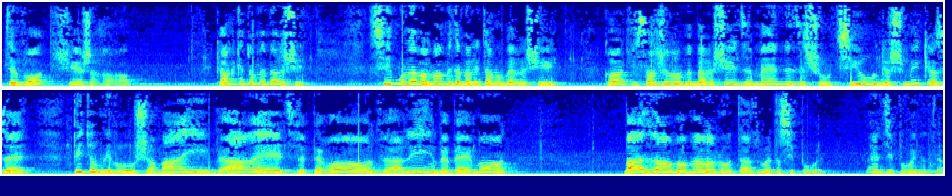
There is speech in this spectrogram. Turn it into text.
תיבות שיש אחריו. כך כתוב בבראשית. שימו לב על מה מדבר איתנו בראשית. כל התפיסה שלנו בבראשית זה מעין איזשהו ציור גשמי כזה, פתאום נבראו שמיים וארץ ופירות ועלים ובהמות. בא הזוהר ואומר לנו, תעזבו את הסיפורים, אין סיפורים יותר.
